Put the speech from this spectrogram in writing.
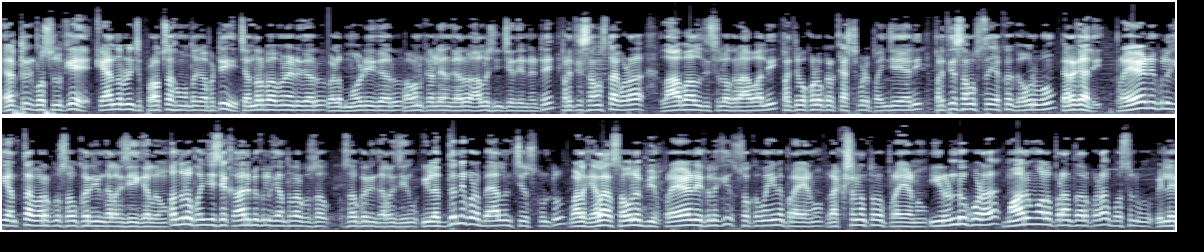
ఎలక్ట్రిక్ బస్సులకే కేంద్రం నుంచి ప్రోత్సాహం ఉంది కాబట్టి చంద్రబాబు నాయుడు గారు వాళ్ళ మోడీ గారు పవన్ కళ్యాణ్ గారు ఆలోచించేది ఏంటంటే ప్రతి సంస్థ కూడా లాభాల దిశలోకి రావాలి. ప్రతి ఒక్కరు ఒకరు కష్టపడి పనిచేయాలి ప్రతి సంస్థ యొక్క గౌరవం పెరగాలి. ప్రయాణికులకి ఎంత వరకు సౌకర్యం కలగజేయగలం? అందులో పనిచేసే కార్మికులకి ఎంత వరకు సౌ- సౌకర్యం కలగజేయం వీళ్ళిద్దరిని కూడా బ్యాలెన్స్ చేసుకుంటూ వాళ్ళకి ఎలా సౌలభ్యం? ప్రయాణికులకి సుఖమైన ప్రయాణం రక్షణతో ప్రయాణం. ఈ రెండు కూడా మారుమూల ప్రాంతాలు కూడా బస్సులు వెళ్ళే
